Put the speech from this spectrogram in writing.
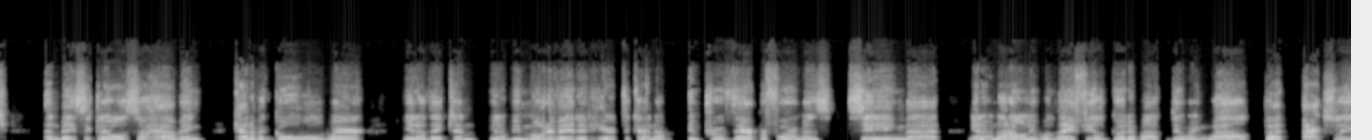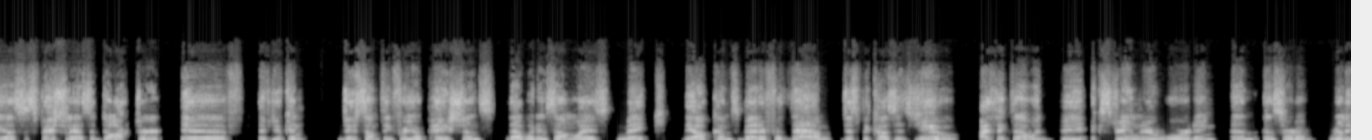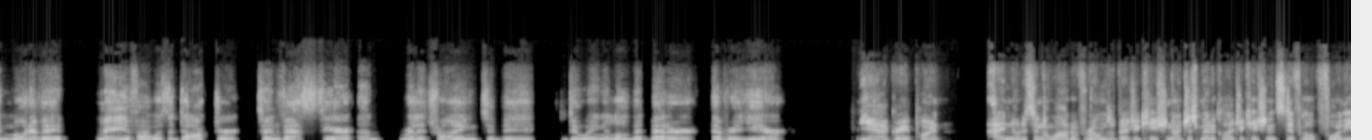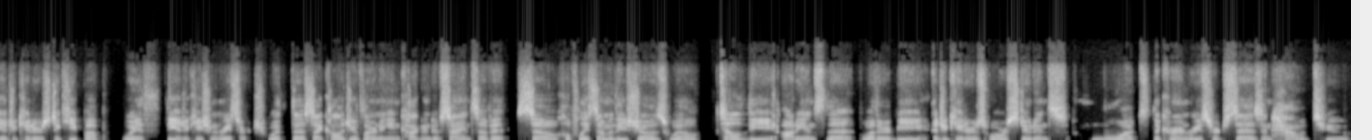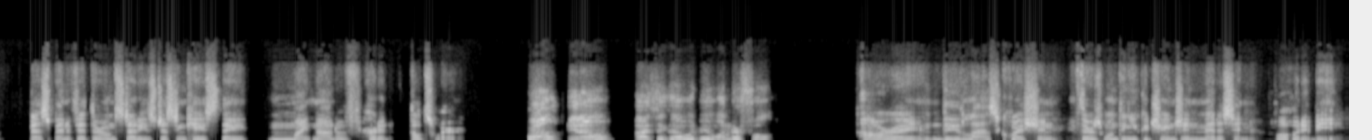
and basically also having kind of a goal where you know they can you know be motivated here to kind of improve their performance seeing that you know not only will they feel good about doing well but actually as especially as a doctor if if you can do something for your patients that would in some ways make the outcomes better for them just because it's you i think that would be extremely rewarding and, and sort of really motivate me if i was a doctor to invest here and really trying to be doing a little bit better every year yeah great point I notice in a lot of realms of education, not just medical education, it's difficult for the educators to keep up with the education research, with the psychology of learning and cognitive science of it. So hopefully some of these shows will tell the audience that whether it be educators or students what the current research says and how to best benefit their own studies just in case they might not have heard it elsewhere. Well, you know, I think that would be wonderful. All right. The last question if there's one thing you could change in medicine, what would it be?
